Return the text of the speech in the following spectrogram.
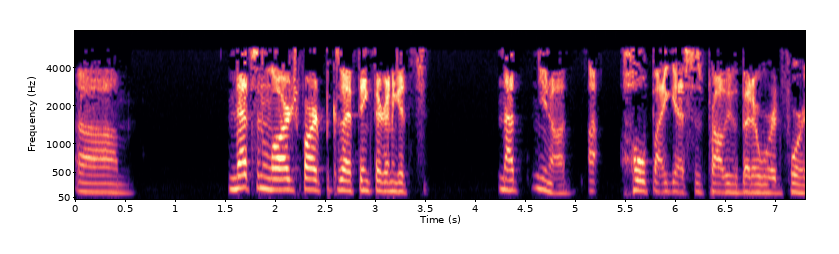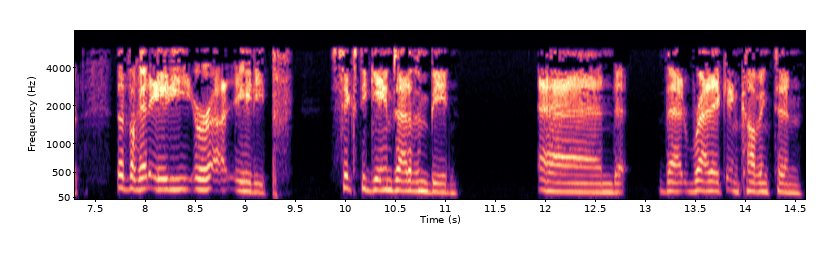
Um, and that's in large part because I think they're going to get not, you know, hope, I guess is probably the better word for it. That they'll get 80 or uh, 80, 60 games out of Embiid and that Redick and Covington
